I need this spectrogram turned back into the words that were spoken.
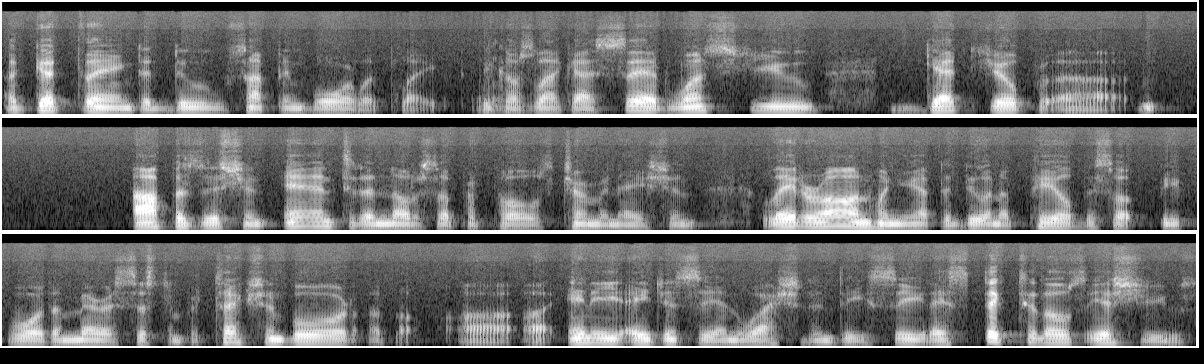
a good thing to do something boilerplate. Because like I said, once you get your uh, opposition into the notice of proposed termination, later on, when you have to do an appeal before the Merit System Protection Board, or uh, uh, any agency in Washington, D.C., they stick to those issues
